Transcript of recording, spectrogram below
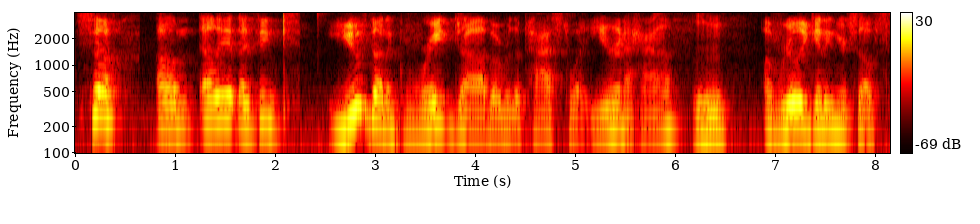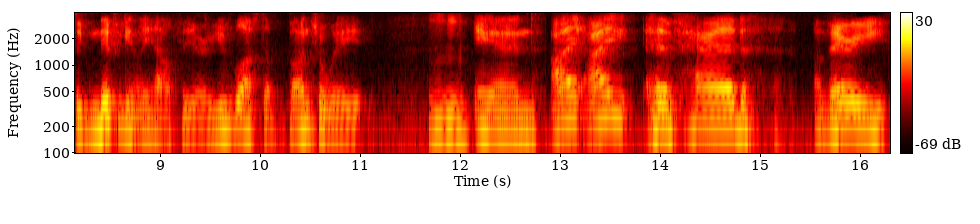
So, um, Elliot, I think you've done a great job over the past what year and a half Mhm. of really getting yourself significantly healthier. You've lost a bunch of weight, Mhm. and I I have had a very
